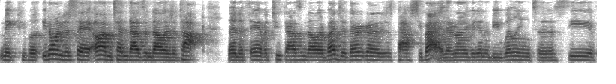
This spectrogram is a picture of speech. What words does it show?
make people, you don't want to just say, "Oh, I'm ten thousand dollars a talk." Then if they have a two thousand dollar budget, they're going to just pass you by. They're not even going to be willing to see if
